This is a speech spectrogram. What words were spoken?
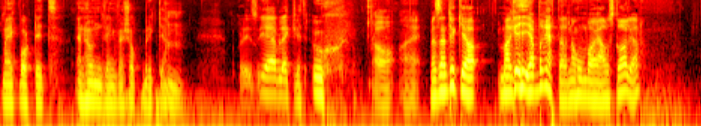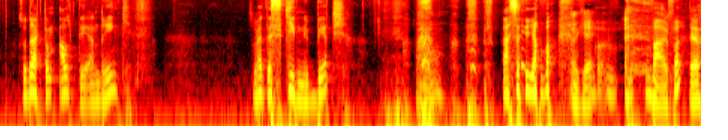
Man gick bort dit. En hundring för en shotbricka. Mm. Och Det är så jävla äckligt. Usch. Ja, nej. Men sen tycker jag, Maria berättade när hon var i Australien. Så drack de alltid en drink. Som hette Skinny Bitch. Ja, Alltså jag bara, Okej. varför? Det har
